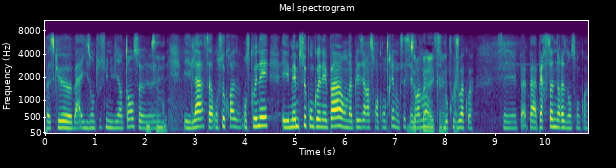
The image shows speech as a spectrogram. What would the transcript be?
parce que bah, ils ont tous une vie intense. et là, ça, on se croise, on se connaît. Et même ceux qu'on ne connaît pas, on a plaisir à se rencontrer. Donc, ça, c'est vraiment beaucoup de joie. Quoi. Pas- personne ne reste dans son coin.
